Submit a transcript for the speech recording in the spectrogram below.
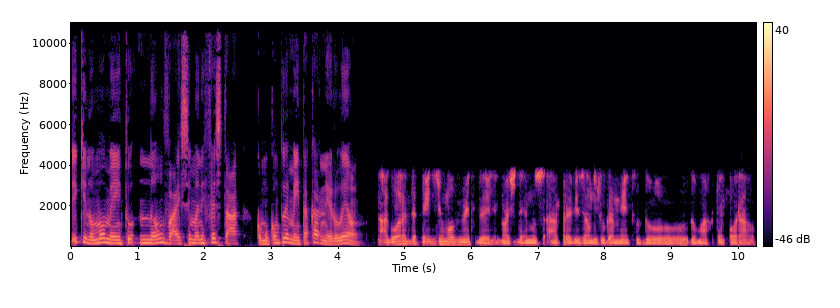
e que no momento não vai se manifestar, como complementa Carneiro Leão. Agora depende de um movimento dele. Nós temos a previsão de julgamento do, do marco temporal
